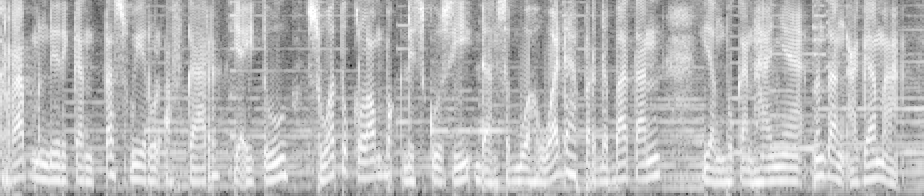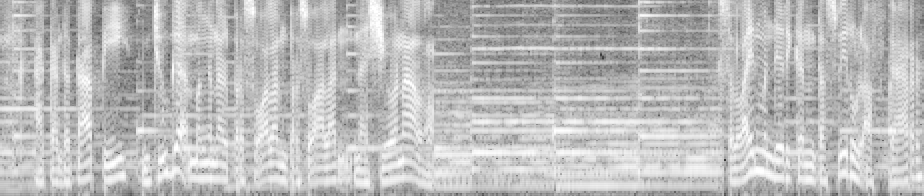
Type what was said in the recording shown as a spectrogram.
kerap mendirikan Taswirul Afkar, yaitu suatu kelompok diskusi dan sebuah wadah perdebatan yang bukan hanya tentang agama, akan tetapi juga mengenal persoalan-persoalan nasional. Selain mendirikan Taswirul Afkar,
